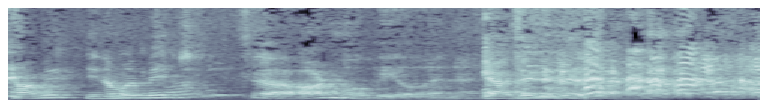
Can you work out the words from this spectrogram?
Tommy, you know what it means? It's an automobile, isn't it? Yeah, I think it is. Yeah.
